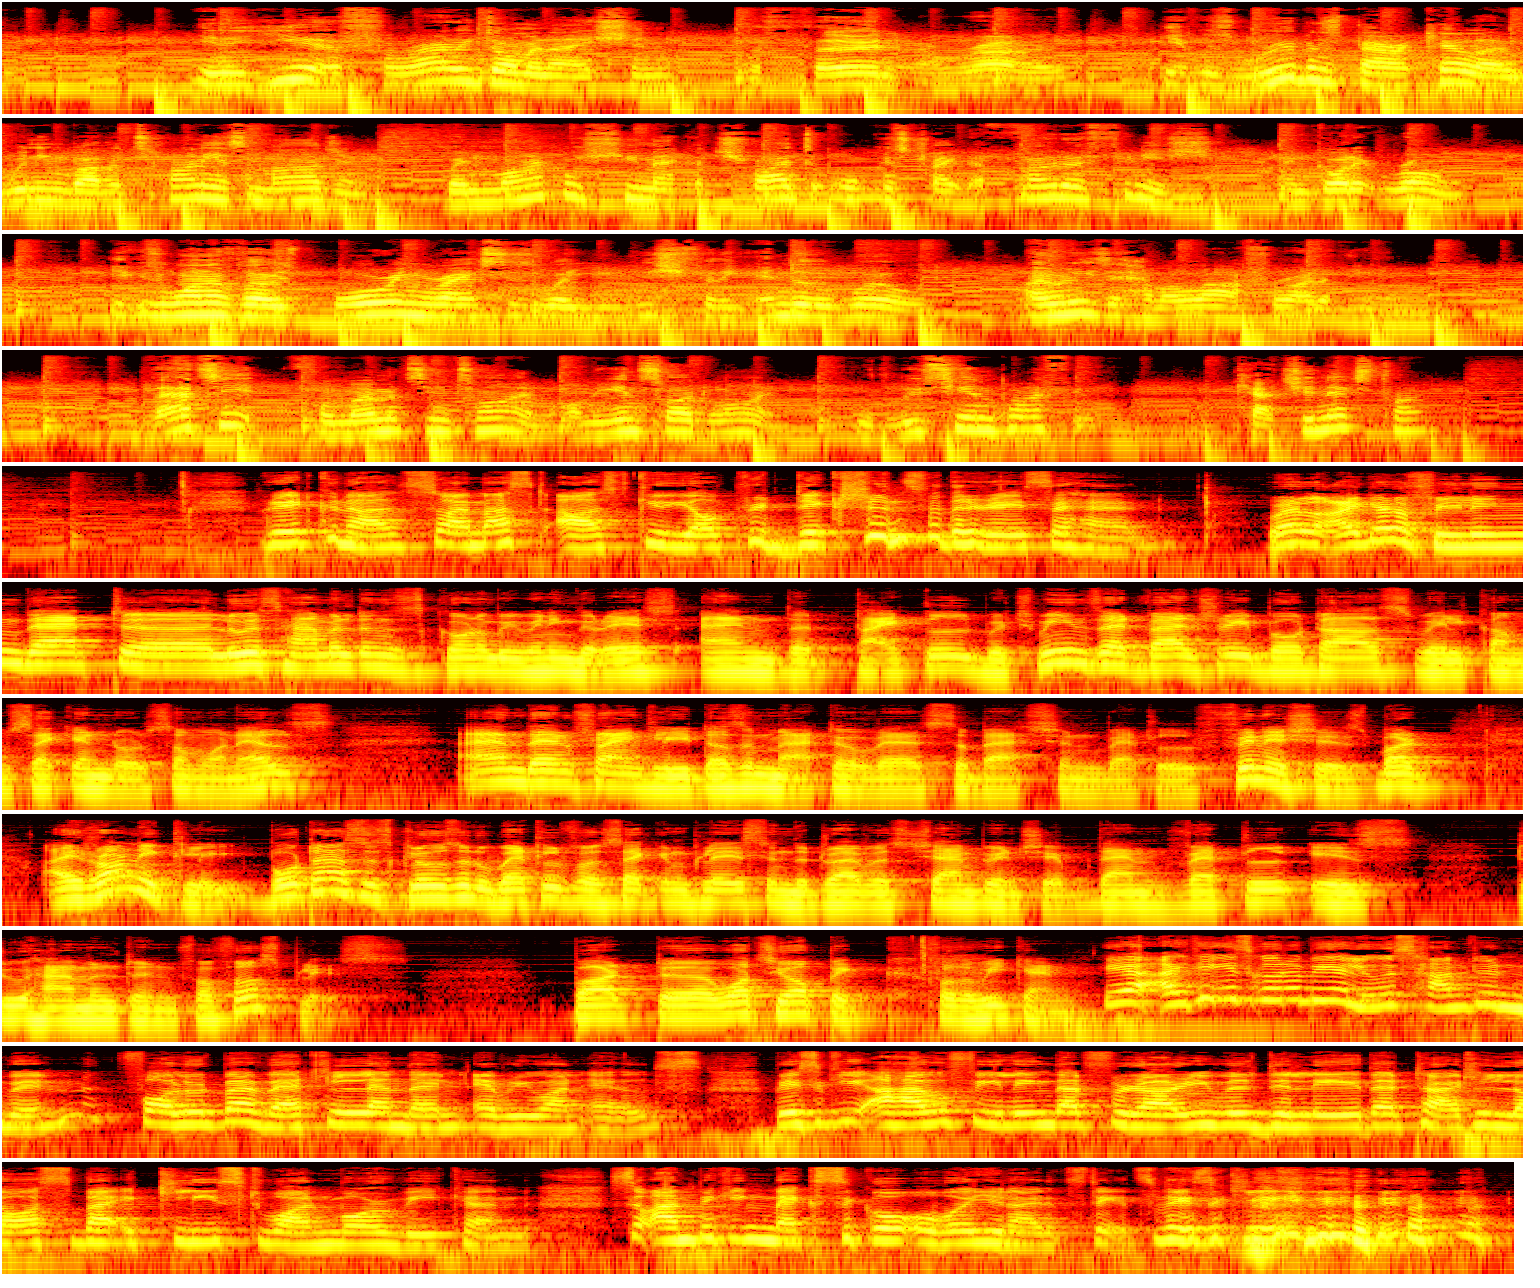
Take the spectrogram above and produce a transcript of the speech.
In a year of Ferrari domination, the third in a row, it was Rubens Barrichello winning by the tiniest margin when Michael Schumacher tried to orchestrate a photo finish and got it wrong. It was one of those boring races where you wish for the end of the world, only to have a laugh right at the end. That's it for Moments in Time on the Inside Line with Lucian Byfield. Catch you next time. Great, Kunal. So I must ask you your predictions for the race ahead. Well, I get a feeling that uh, Lewis Hamilton is going to be winning the race and the title, which means that Valtteri Bottas will come second or someone else. And then, frankly, it doesn't matter where Sebastian Vettel finishes. But ironically, Bottas is closer to Vettel for second place in the Drivers' Championship than Vettel is to Hamilton for first place. But uh, what's your pick for the weekend? Yeah, I think it's going to be a Lewis Hamilton win, followed by Vettel and then everyone else. Basically, I have a feeling that Ferrari will delay that title loss by at least one more weekend. So I'm picking Mexico over United States, basically.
